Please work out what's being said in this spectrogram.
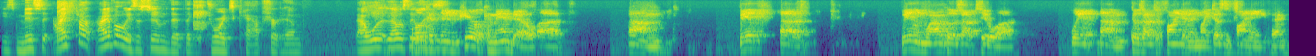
He's missing. I thought I've always assumed that the droids captured him. That was that was the Well, because in Imperial Commando, uh, um, Val- uh, Walon Vau goes out to uh, Um, goes out to find him and like doesn't find anything.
